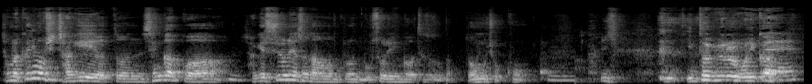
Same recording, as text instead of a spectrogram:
정말 끊임없이 자기의 어떤 생각과 음. 자기 수련에서 나온 그런 목소리인 것 같아서 너무 좋고 음. 이, 이 인터뷰를 보니까 네.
